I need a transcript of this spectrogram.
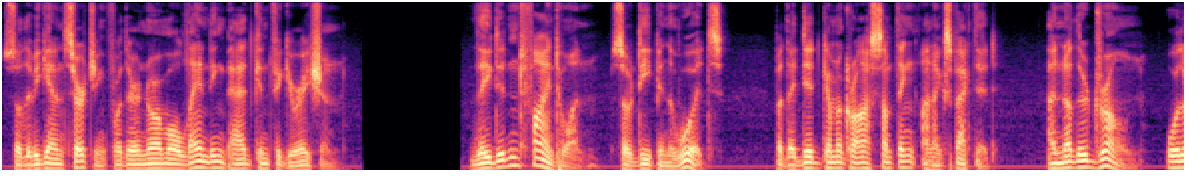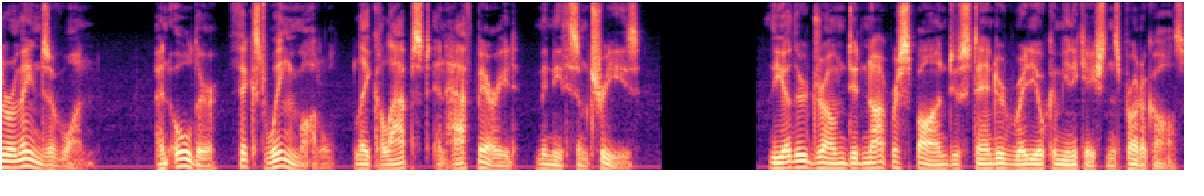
so they began searching for their normal landing pad configuration. They didn't find one, so deep in the woods, but they did come across something unexpected another drone, or the remains of one. An older, fixed wing model lay collapsed and half buried beneath some trees. The other drone did not respond to standard radio communications protocols,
